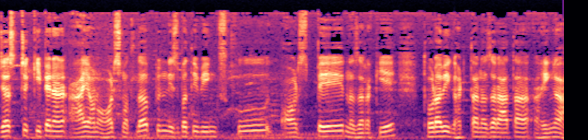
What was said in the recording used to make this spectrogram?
Just keep an eye on odds मतलब नस्बती विंग्स को ऑर्ड्स पे नज़र रखिए। थोड़ा भी घटता नज़र आता रहेगा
